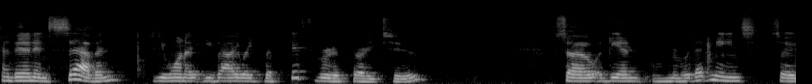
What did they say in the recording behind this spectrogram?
And then in 7, you want to evaluate the fifth root of 32. So again, remember what that means. So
